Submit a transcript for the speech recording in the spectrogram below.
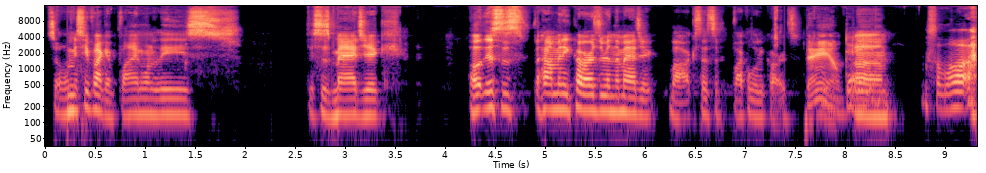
so let me see if I can find one of these. This is magic. Oh, this is how many cards are in the magic box. That's a fuckload of cards. Damn. Damn. Um, That's a lot.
